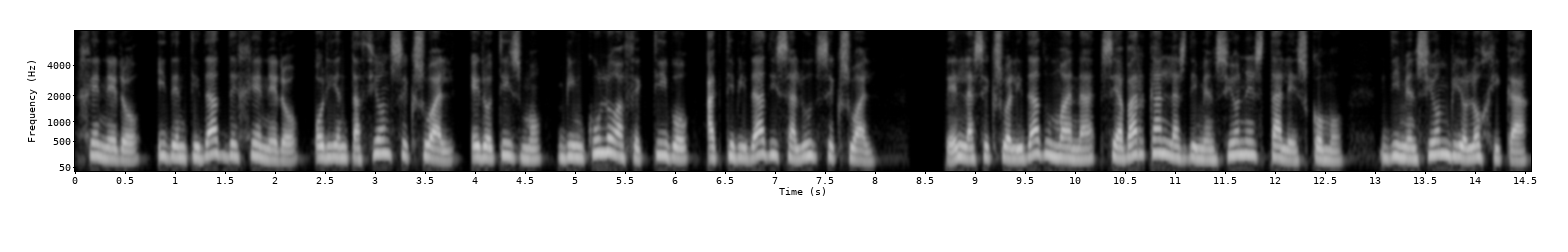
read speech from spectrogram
género, identidad de género, orientación sexual, erotismo, vínculo afectivo, actividad y salud sexual. En la sexualidad humana se abarcan las dimensiones tales como dimensión biológica,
